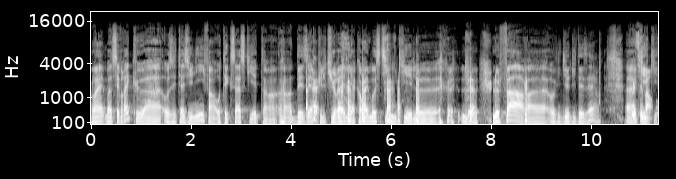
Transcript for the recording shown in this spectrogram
Ouais, bah c'est vrai que euh, aux États-Unis, enfin au Texas, qui est un, un désert culturel, il y a quand même Austin qui est le, le le phare euh, au milieu du désert, euh, qui, qui,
